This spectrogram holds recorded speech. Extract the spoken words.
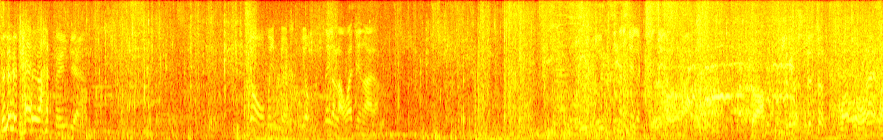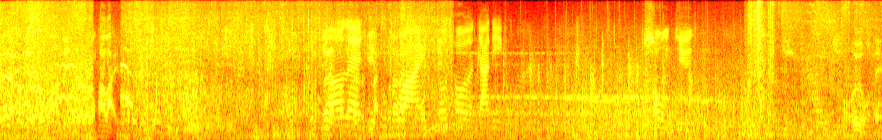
真的太烂了一点。又我们有有那个老外进来了。真的这个这个老外。对啊，这这我我我那我那两张地图都拿自己从他来的。我那然后嘞，两局不乖，都偷人家地图。收银局，哦呦嘞，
